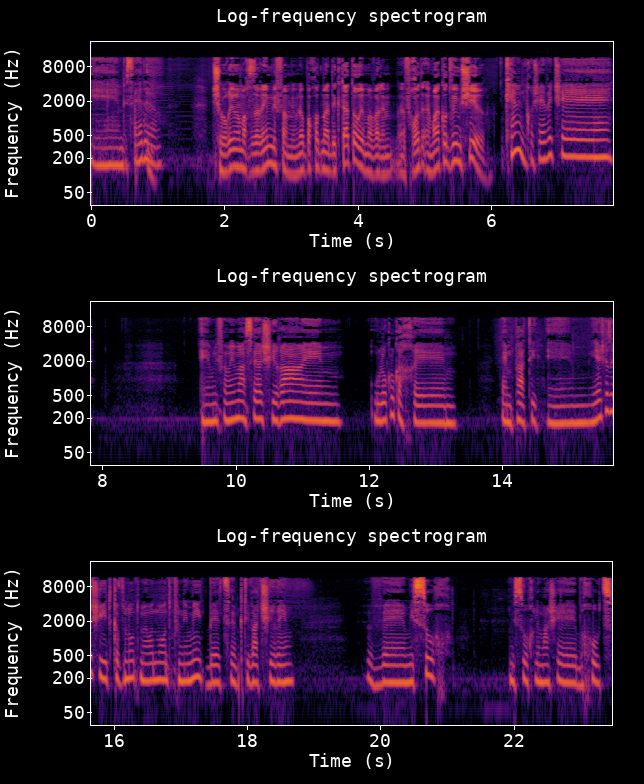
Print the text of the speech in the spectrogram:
אה, בסדר. משוררים הם אכזרים לפעמים, לא פחות מהדיקטטורים, אבל הם לפחות, הם רק כותבים שיר. כן, אני חושבת ש... הם לפעמים מעשה השירה הם... הוא לא כל כך הם... אמפתי. הם... יש איזושהי התכוונות מאוד מאוד פנימית בעצם, כתיבת שירים, ומיסוך, מיסוך למה שבחוץ.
